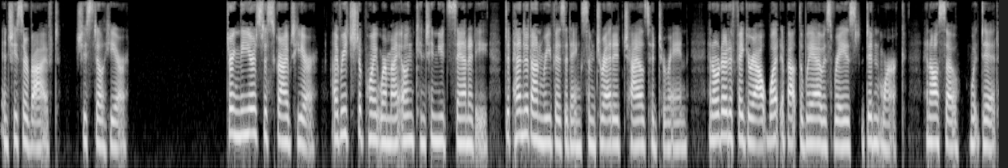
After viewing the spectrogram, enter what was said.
and she survived. She's still here. During the years described here, I reached a point where my own continued sanity depended on revisiting some dreaded childhood terrain in order to figure out what about the way I was raised didn't work, and also what did.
